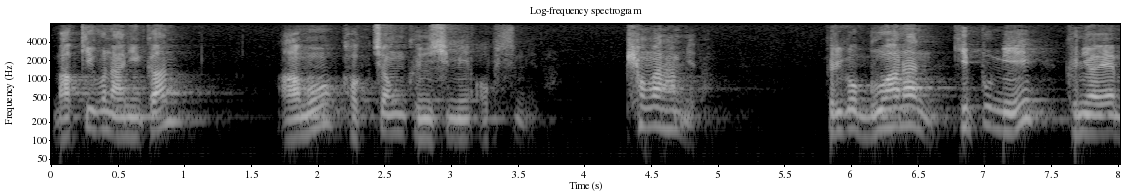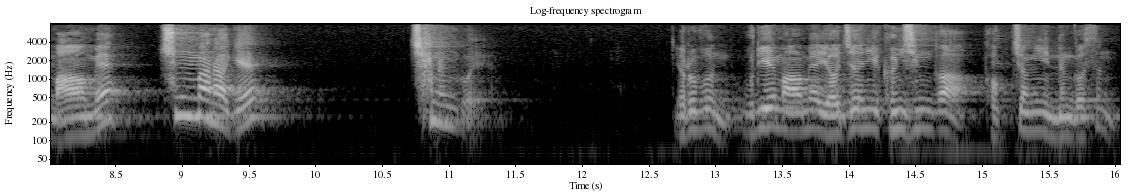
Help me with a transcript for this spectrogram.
맡기고 나니까 아무 걱정 근심이 없습니다. 평안합니다. 그리고 무한한 기쁨이 그녀의 마음에 충만하게 차는 거예요. 여러분, 우리의 마음에 여전히 근심과 걱정이 있는 것은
